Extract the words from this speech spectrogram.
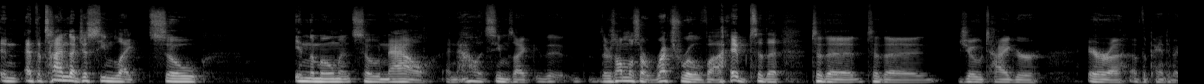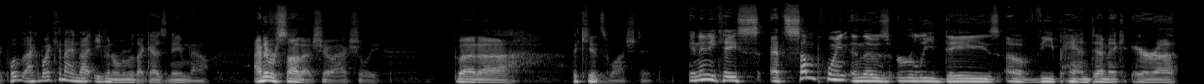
And at the time, that just seemed like so in the moment so now. And now it seems like the, there's almost a retro vibe to the to the to the joe tiger era of the pandemic. What, why can i not even remember that guy's name now? I never saw that show actually. But uh the kids watched it. In any case at some point in those early days of the pandemic era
